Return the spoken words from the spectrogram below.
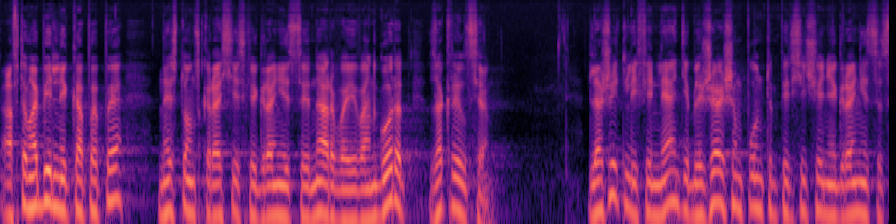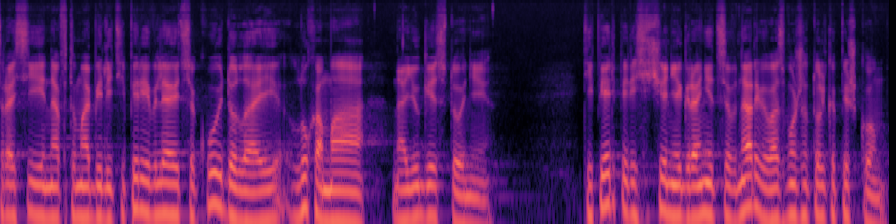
Автомобильный КПП на эстонско-российской границе Нарва и Ивангород закрылся. Для жителей Финляндии ближайшим пунктом пересечения границы с Россией на автомобиле теперь являются Куйдула и Лухамаа на юге Эстонии. Теперь пересечение границы в Нарве возможно только пешком.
